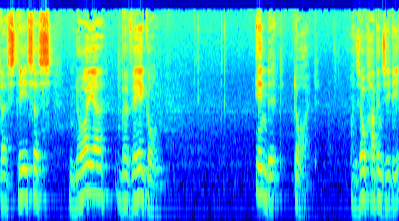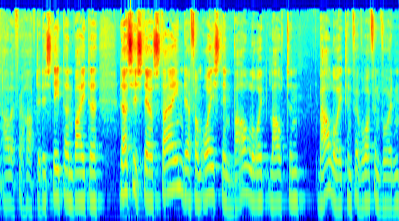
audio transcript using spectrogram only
dass dieses neue Bewegung endet dort. Und so haben sie die alle verhaftet. Es steht dann weiter, das ist der Stein, der von euch den Bauleuten, Bauleuten verworfen wurde,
